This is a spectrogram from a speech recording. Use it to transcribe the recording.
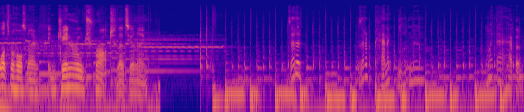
What's my horse name? General Trot, that's your name. Is that a... Is that a panic blood moon? Why'd that happen?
